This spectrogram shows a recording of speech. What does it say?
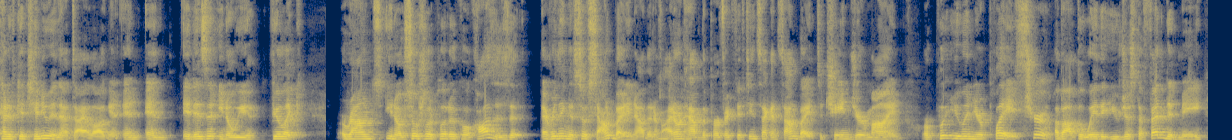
kind of continuing that dialogue and and, and it isn't you know we feel like around you know social or political causes that everything is so soundbitey now that if i don't have the perfect 15 second soundbite to change your mind or put you in your place True. about the way that you just offended me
